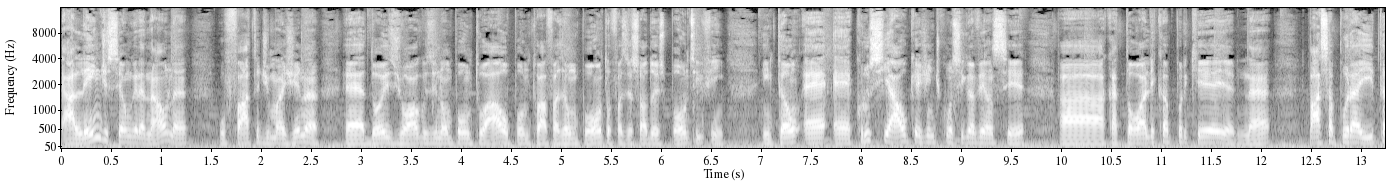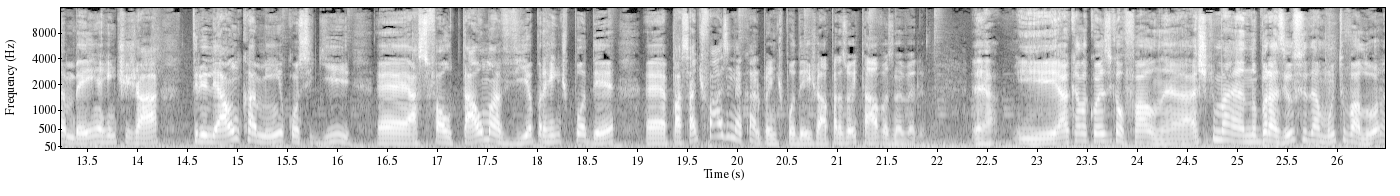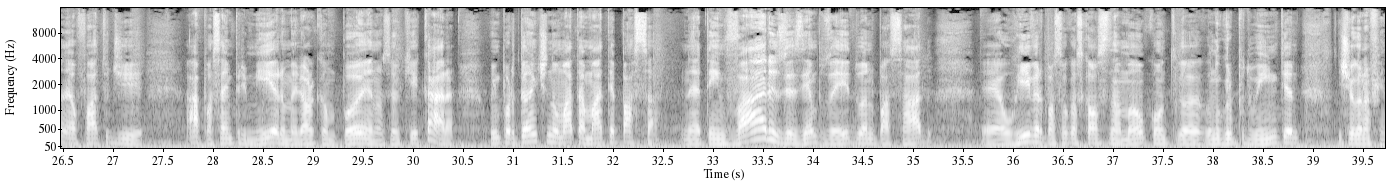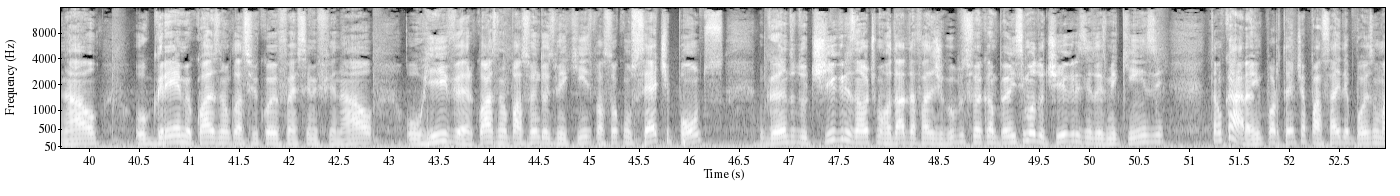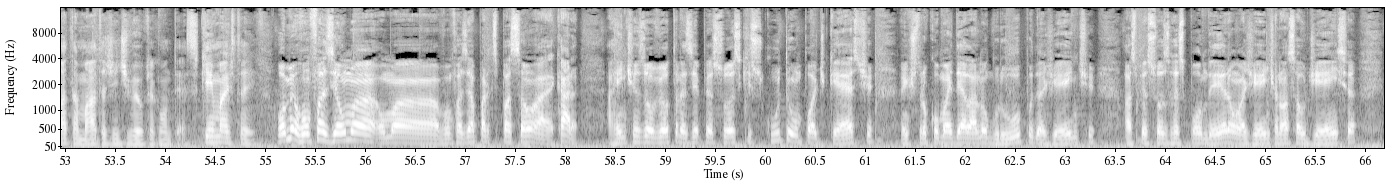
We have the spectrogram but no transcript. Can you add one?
além de ser um Grenal, né? O fato de, imagina, é, dois jogos e não pontuar, ou pontuar fazer um ponto, ou fazer só dois pontos, enfim. Então é, é crucial que a gente consiga vencer a Católica, porque, né, passa por aí também a gente já trilhar um caminho, conseguir é, asfaltar uma via pra gente poder é, passar de fase, né, cara? Pra gente poder ir já pras oitavas, né, velho? É, e é aquela coisa que eu falo, né? Acho que no Brasil se dá muito valor, né? O fato de ah, passar em primeiro, melhor campanha, não sei o que. Cara, o importante no mata-mata é passar, né? Tem vários exemplos aí do ano passado. É, o River passou com as calças na mão contra, no grupo do Inter e chegou na final. O Grêmio quase não classificou e foi a semifinal. O River quase não passou em 2015, passou com 7 pontos, ganhando do Tigres na última rodada da fase de grupos, foi campeão em cima do Tigres em 2015. Então, cara, o importante é passar e depois no mata-mata a gente vê o que acontece. Quem mais tá aí? Ô meu, vamos fazer uma, uma. Vamos fazer a participação. Ah, cara, a gente resolveu trazer pessoas que escutam o podcast. A gente trocou uma ideia lá no grupo da gente. As pessoas responderam a gente, a nossa audiência.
